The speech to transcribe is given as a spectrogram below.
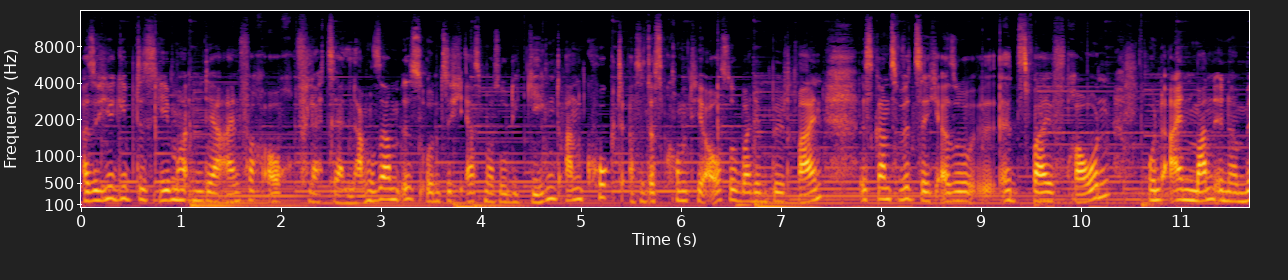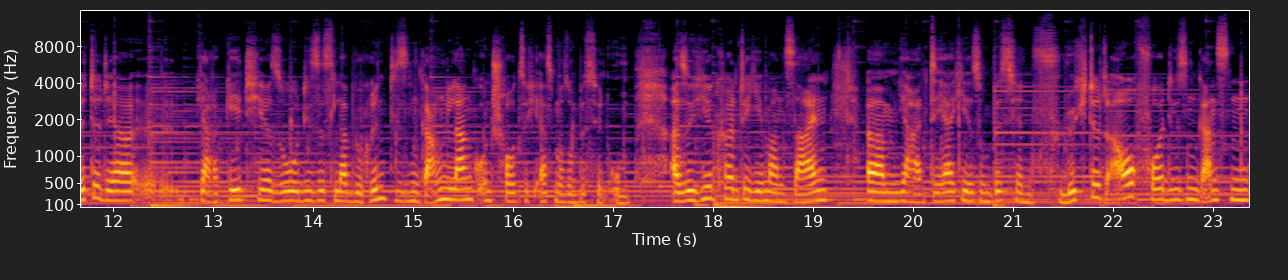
Also hier gibt es jemanden, der einfach auch vielleicht sehr langsam ist und sich erstmal so die Gegend anguckt. Also das kommt hier auch so bei dem Bild rein. Ist ganz witzig. Also äh, zwei Frauen und ein Mann in der Mitte, der äh, ja, geht hier so dieses Labyrinth, diesen Gang lang und schaut sich erstmal so ein bisschen um. Also hier könnte jemand sein, äh, ähm, ja, der hier so ein bisschen flüchtet auch vor diesen ganzen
